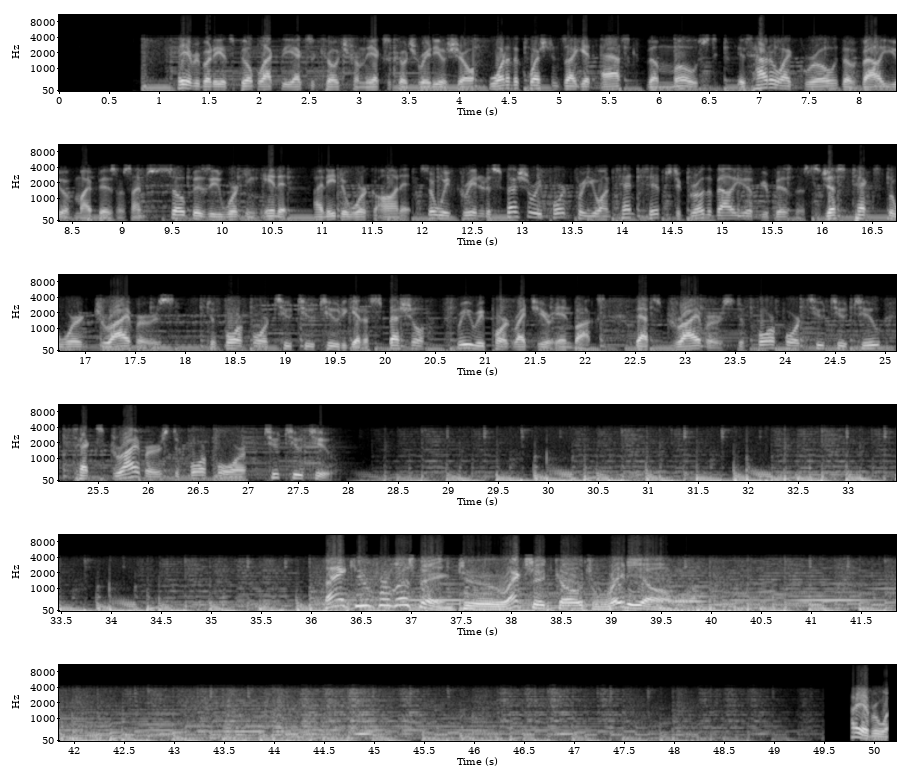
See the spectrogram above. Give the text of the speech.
Hey, everybody, it's Bill Black, the Exit Coach from the Exit Coach Radio Show. One of the questions I get asked the most is how do I grow the value of my business? I'm so busy working in it, I need to work on it. So, we've created a special report for you on 10 tips to grow the value of your business. Just text the word drivers to 44222 to get a special free report right to your inbox. That's drivers to 44222. Text drivers to 44222. Thank you for listening to Exit Coach Radio. Hi, everyone.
